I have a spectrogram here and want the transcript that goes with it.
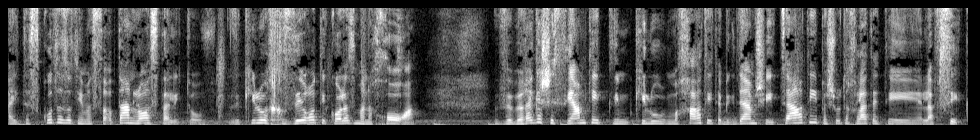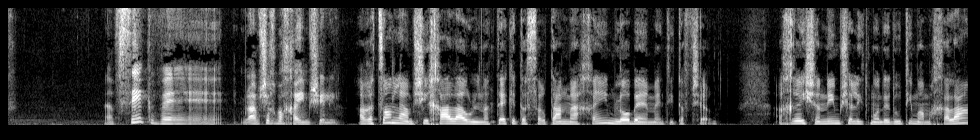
ההתעסקות הזאת עם הסרטן לא עשתה לי טוב. זה כאילו החזיר אותי כל הזמן אחורה. וברגע שסיימתי, כאילו, מכרתי את הבגדי ים שייצרתי, פשוט החלטתי להפסיק. להפסיק ולהמשיך בחיים שלי. הרצון להמשיך הלאה ולנתק את הסרטן מהחיים לא באמת התאפשר. אחרי שנים של התמודדות עם המחלה,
